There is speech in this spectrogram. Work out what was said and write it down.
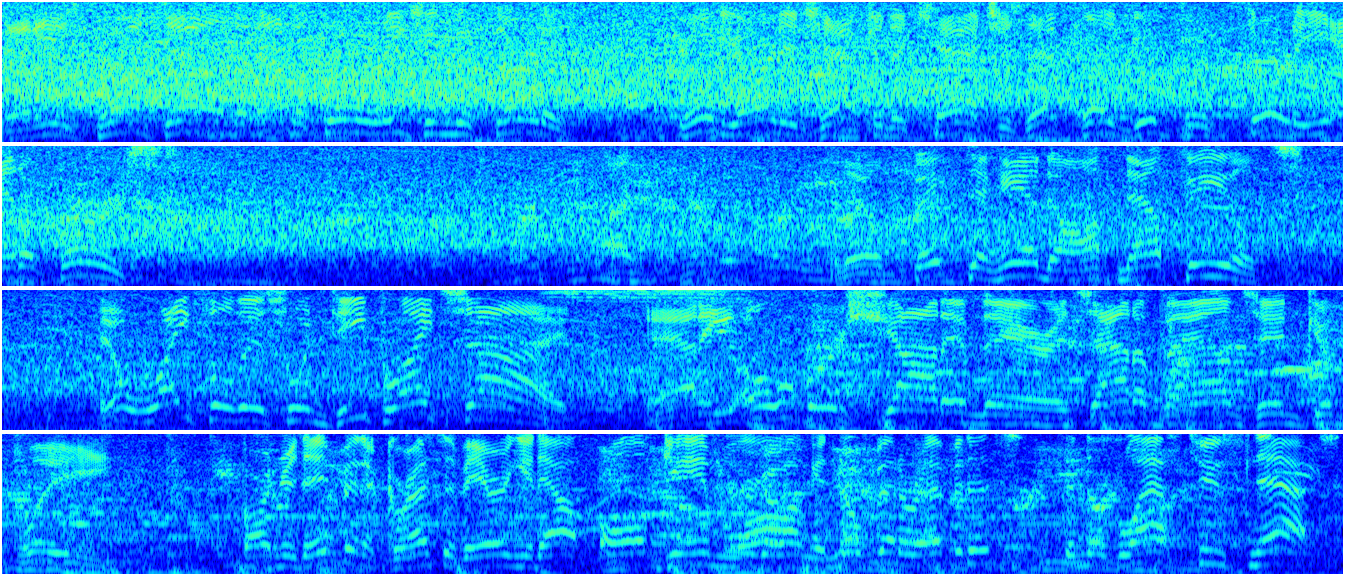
And he is brought down, but not before reaching the 30. Good yardage after the catch. Is that play good for 30 and a first? They'll fake the handoff. Now Fields. He'll rifle this one deep right side. And he overshot him there. It's out of bounds, incomplete. Partner, they've been aggressive, airing it out all game long, and no better evidence than those last two snaps.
